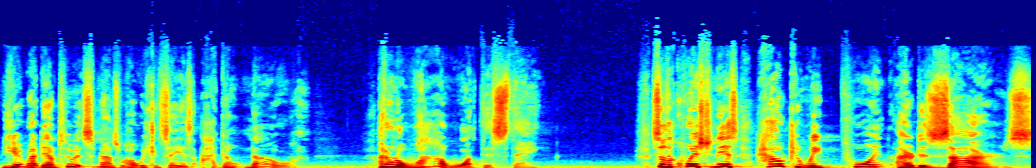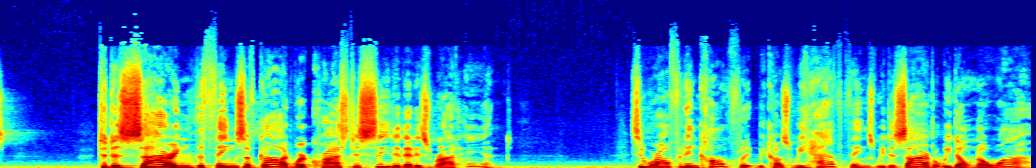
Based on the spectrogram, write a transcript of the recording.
When you get right down to it, sometimes all we can say is, I don't know. I don't know why I want this thing. So the question is, how can we point our desires to desiring the things of God where Christ is seated at his right hand? See, we're often in conflict because we have things we desire, but we don't know why.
